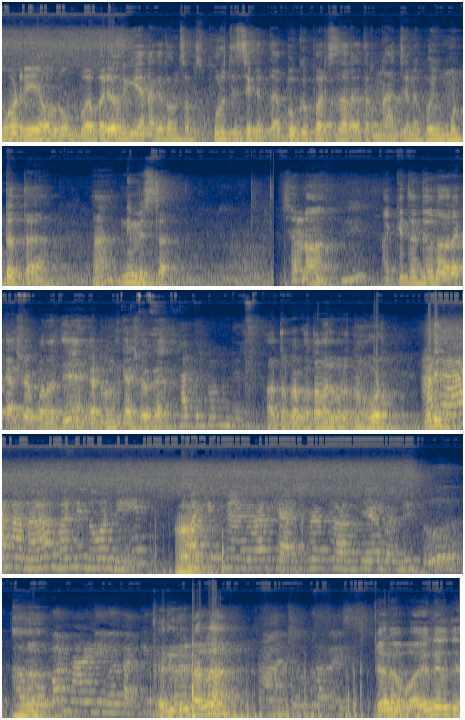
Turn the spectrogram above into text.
ನೋಡ್ರಿ ಅವರು ಬರೆಯೋರಿಗೆ ಏನಾಗುತ್ತೆ ಒಂದು ಸ್ವಲ್ಪ ಸ್ಫೂರ್ತಿ ಸಿಗುತ್ತೆ ಬುಕ್ ಪರ್ಚೇಸ್ ಆಗತ್ತಾರ ನಾ ಜನಕ್ಕೆ ಹೋಗಿ ಮುಟ್ಟತ್ತ. ಹಾಂ ನಿಮ್ಮ ಇಷ್ಟ? ಶರಣ ಅಕ್ಕಿ ತಂದಿವಲ್ಲ ಅದ್ರ ಕ್ಯಾಶ್ ಬ್ಯಾಕ್ ಬಂದೈತಿ? ಎಷ್ಟು ಬಂದ ಕ್ಯಾಶ್ ಬ್ಯಾಕ್ ಹತ್ತು ರೂಪಾಯಿ ಕೊತ್ತಂಬರಿ ಬರುತ್ತೆ ನೋಡಿ ಓಡ್ ನಡಿ. ಇದ್ರ ಮೇಲೆ ಎಲ್ಲಿ ಇದೆ?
